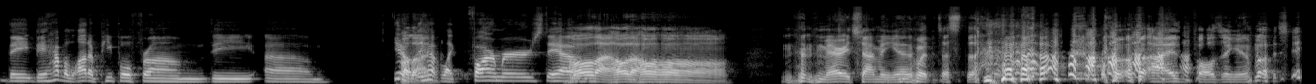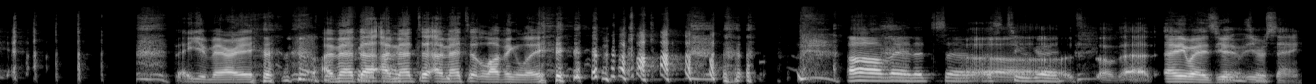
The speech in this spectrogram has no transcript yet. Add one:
they they have a lot of people from the um, you know Hold they on. have like farmers. They have Hold on, hold on, hold on, hold on. Mary chiming in with just the eyes bulging emoji. Thank you, Mary. I meant that. I meant it. I meant it lovingly. oh man, that's uh, that's too good. Oh, so bad. Anyways, you That's you were so- saying.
